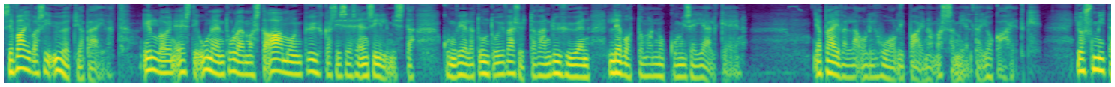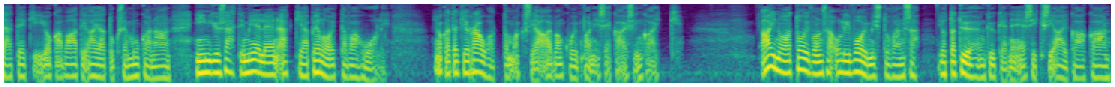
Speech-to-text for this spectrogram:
Se vaivasi yöt ja päivät. Illoin esti unen tulemasta, aamuin pyyhkäsi se sen silmistä, kun vielä tuntui väsyttävän lyhyen, levottoman nukkumisen jälkeen. Ja päivällä oli huoli painamassa mieltä joka hetki. Jos mitä teki, joka vaati ajatuksen mukanaan, niin jysähti mieleen äkkiä peloittava huoli, joka teki rauhattomaksi ja aivan kuin pani sekaisin kaikki. Ainoa toivonsa oli voimistuvansa, jotta työhön kykenee siksi aikaakaan,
